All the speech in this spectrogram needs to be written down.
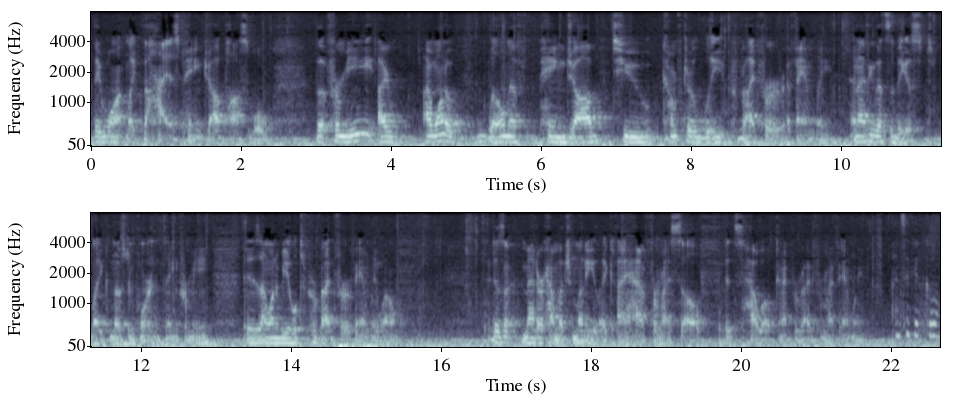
they want like the highest paying job possible, but for me, I I want a well enough paying job to comfortably provide for a family, and I think that's the biggest like most important thing for me is I want to be able to provide for a family well. it doesn't matter how much money like I have for myself. It's how well can I provide for my family. That's a good goal.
